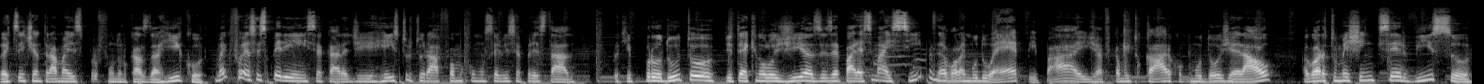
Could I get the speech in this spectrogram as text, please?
Antes de a gente entrar mais profundo no caso da Rico, como é que foi essa experiência, cara, de reestruturar a forma como o serviço é prestado? Porque produto de tecnologia às vezes é, parece mais simples, né? Eu vou lá e mudo o app, pá, e já fica muito claro como mudou geral. Agora, tu mexer em serviço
